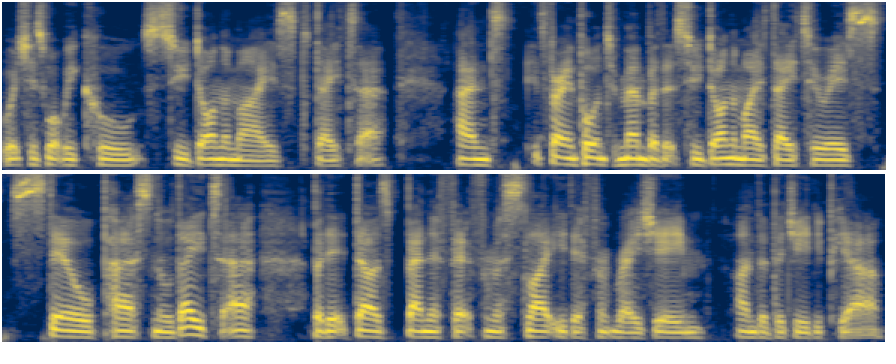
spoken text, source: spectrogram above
which is what we call pseudonymized data. And it's very important to remember that pseudonymized data is still personal data, but it does benefit from a slightly different regime under the GDPR.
